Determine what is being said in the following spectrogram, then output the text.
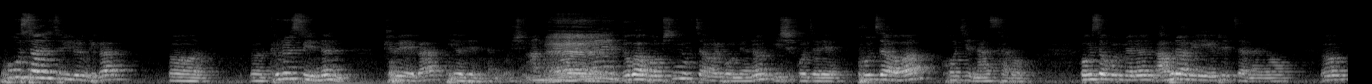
호소하는 소리를 우리가 어, 어, 들을 수 있는 교회가 되어야 된다는 것입니다. 아멘. 누가복음 16장을 보면은 29절에 부자와 거지 나사로 거기서 보면은 아브라함이 그랬잖아요. 어?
